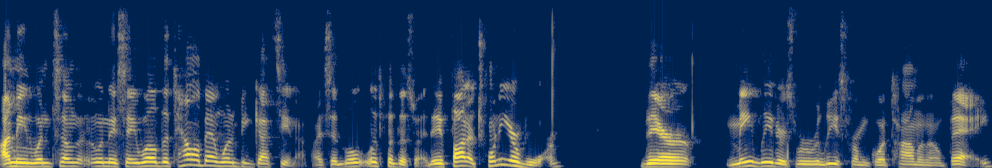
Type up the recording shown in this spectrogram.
I mean, when some when they say, "Well, the Taliban wouldn't be gutsy enough," I said, "Well, let's put this way: they fought a 20-year war. Their main leaders were released from Guantanamo Bay,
